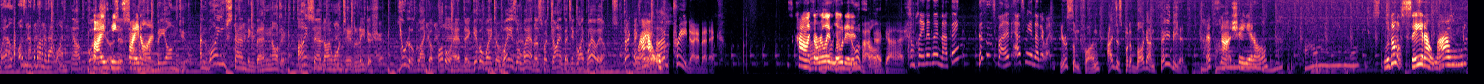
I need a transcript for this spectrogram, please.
Well, it wasn't at the bottom of that one. Now, Spies Bursars being spied on. beyond you. And why are you standing there nodding? I said I wanted leadership. You look like a bobblehead they give away to raise awareness for diabetic librarians. Technically, Wow. I'm pre-diabetic. It's kind of like a Oh, really what are you loaded gonna about insult. that guy. Complaining then nothing? This is fun. Ask me another one. You're some fun. I just put a bug on Fabian. That's not shady at all. Well, don't say it out loud.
